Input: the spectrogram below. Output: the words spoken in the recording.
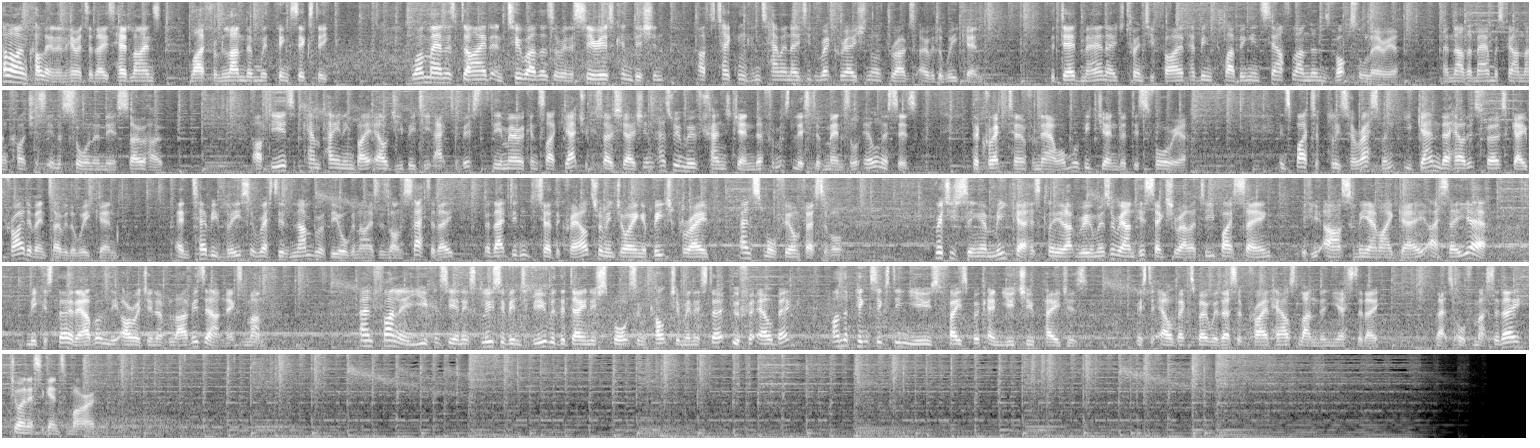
Hello, I'm Colin and here are today's headlines, live from London with Pink 60. One man has died and two others are in a serious condition after taking contaminated recreational drugs over the weekend. The dead man, aged 25, had been clubbing in South London's Vauxhall area. Another man was found unconscious in a sauna near Soho. After years of campaigning by LGBT activists, the American Psychiatric Association has removed transgender from its list of mental illnesses. The correct term from now on will be gender dysphoria. In spite of police harassment, Uganda held its first gay pride event over the weekend. Entebbe police arrested a number of the organisers on Saturday, but that didn't deter the crowds from enjoying a beach parade and small film festival. British singer Mika has cleared up rumours around his sexuality by saying, if you ask me am I gay, I say yeah. Mika's third album, The Origin of Love, is out next month. And finally, you can see an exclusive interview with the Danish Sports and Culture Minister, Uffe Elbæk, on the Pink 60 News Facebook and YouTube pages. Mr Elbæk spoke with us at Pride House London yesterday. That's all from us today. Join us again tomorrow.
